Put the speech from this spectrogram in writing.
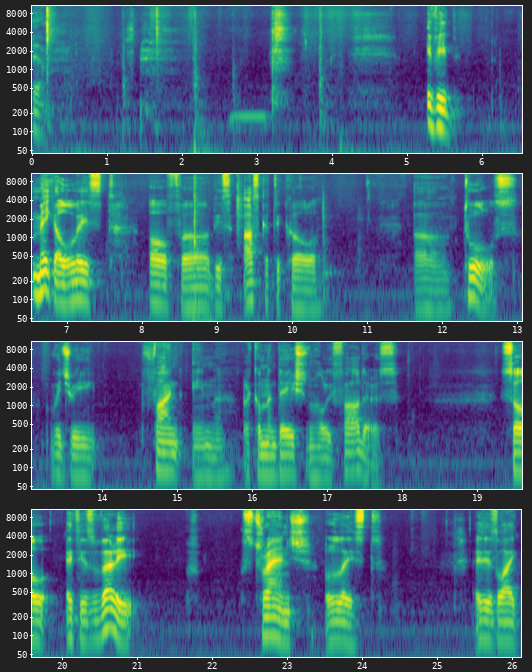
Yeah. If we make a list of uh, these ascetical uh, tools which we find in recommendation Holy Fathers, so it is very strange list. It is like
